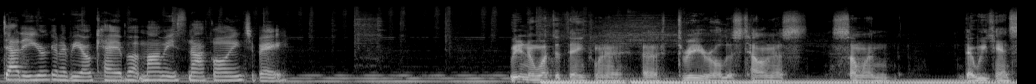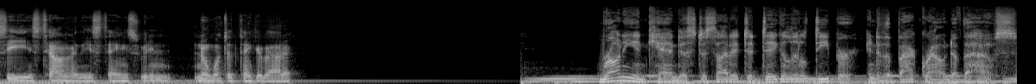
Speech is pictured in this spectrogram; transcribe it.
Daddy, you're going to be okay, but mommy's not going to be. We didn't know what to think when a, a three year old is telling us someone that we can't see is telling her these things. We didn't know what to think about it. Ronnie and Candace decided to dig a little deeper into the background of the house.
